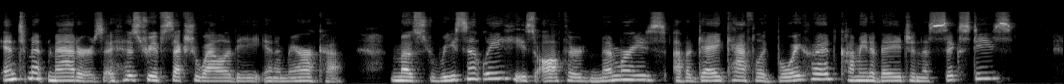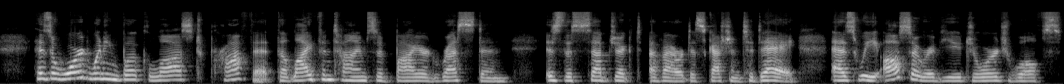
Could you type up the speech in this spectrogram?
Intimate Matters, A History of Sexuality in America. Most recently, he's authored Memories of a Gay Catholic Boyhood, Coming of Age in the 60s. His award winning book, Lost Prophet The Life and Times of Bayard Rustin, is the subject of our discussion today, as we also review George Wolfe's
